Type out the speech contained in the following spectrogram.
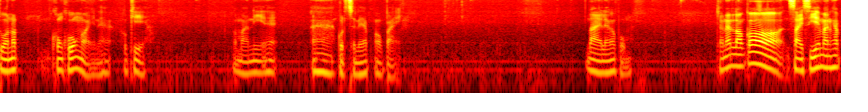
ตัวน็อตโค้งๆหน่อยนะฮะโอเค ประมาณนี้ฮะอ่ากด slab ออกไป ได้แล้วครับผม จากนั้นเราก็ใส่สีให้มันครับ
